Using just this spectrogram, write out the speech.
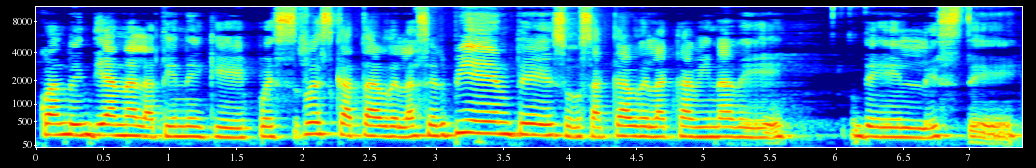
cuando Indiana la tiene que pues rescatar de las serpientes o sacar de la cabina de, del este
